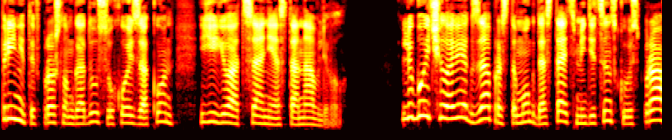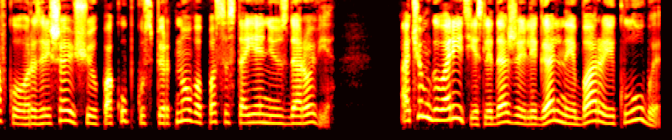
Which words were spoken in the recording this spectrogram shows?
Принятый в прошлом году сухой закон ее отца не останавливал. Любой человек запросто мог достать медицинскую справку, разрешающую покупку спиртного по состоянию здоровья. О чем говорить, если даже легальные бары и клубы,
